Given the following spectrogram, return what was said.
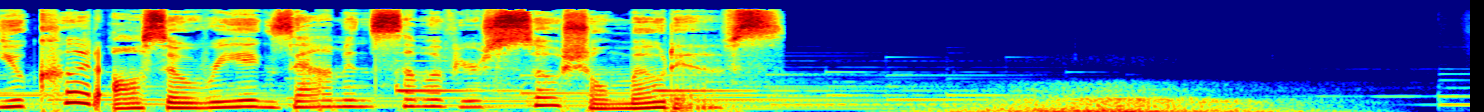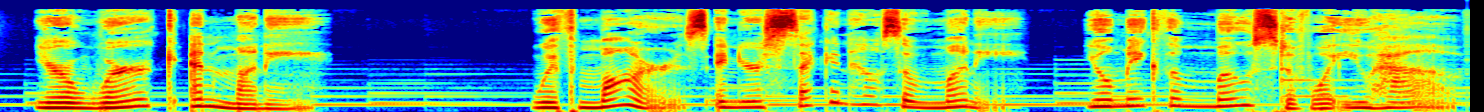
You could also re examine some of your social motives. Your work and money. With Mars in your second house of money, you'll make the most of what you have.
